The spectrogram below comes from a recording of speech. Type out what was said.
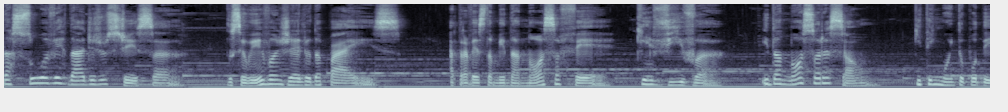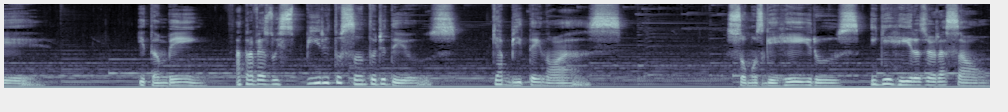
da Sua verdade e justiça, do seu Evangelho da paz, através também da nossa fé, que é viva, e da nossa oração, que tem muito poder. E também através do Espírito Santo de Deus, que habita em nós. Somos guerreiros e guerreiras de oração,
